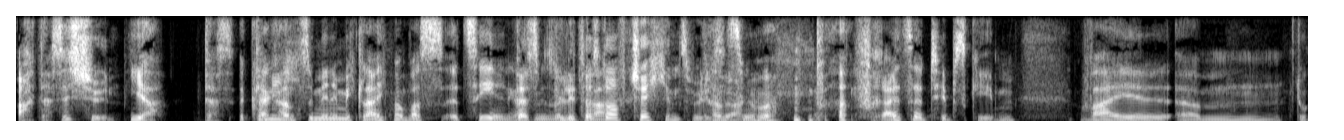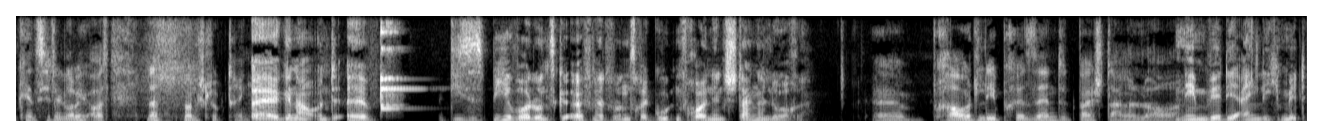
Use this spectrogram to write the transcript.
Ach, das ist schön. Ja. Das Da kann kannst du mir nämlich gleich mal was erzählen. ich, Kannst das so Plittersdorf Tschechiens, würde ich Kannst du mir sagen. mal ein paar Freizeittipps geben? Weil ähm, du kennst dich da, glaube ich, aus. Lass uns mal einen Schluck trinken. Äh, genau, und äh, dieses Bier wurde uns geöffnet von unserer guten Freundin Stangelore. Äh, proudly presented bei Stangelore. Nehmen wir die eigentlich mit,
